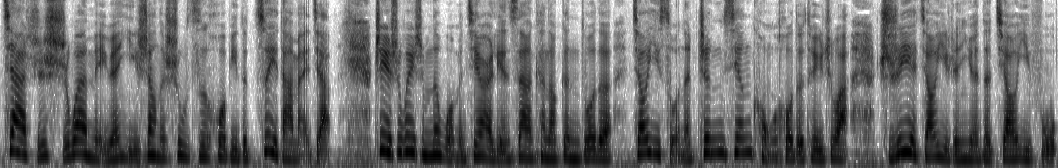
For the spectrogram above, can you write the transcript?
价值十万美元以上的数字货币的最大买家。这也是为什么呢？我们接二连三啊看到更多的交易所呢争先恐后的推出啊职业交易人员的交易服务。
